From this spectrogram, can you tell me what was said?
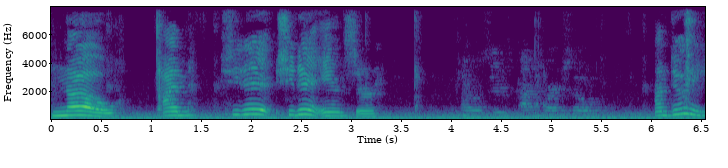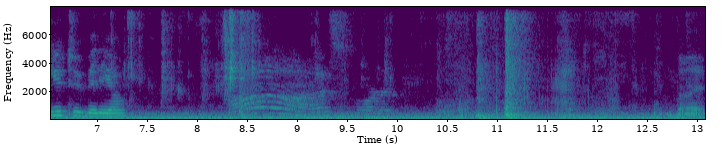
No, I'm. She didn't. She didn't answer. I'm doing a YouTube video. But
